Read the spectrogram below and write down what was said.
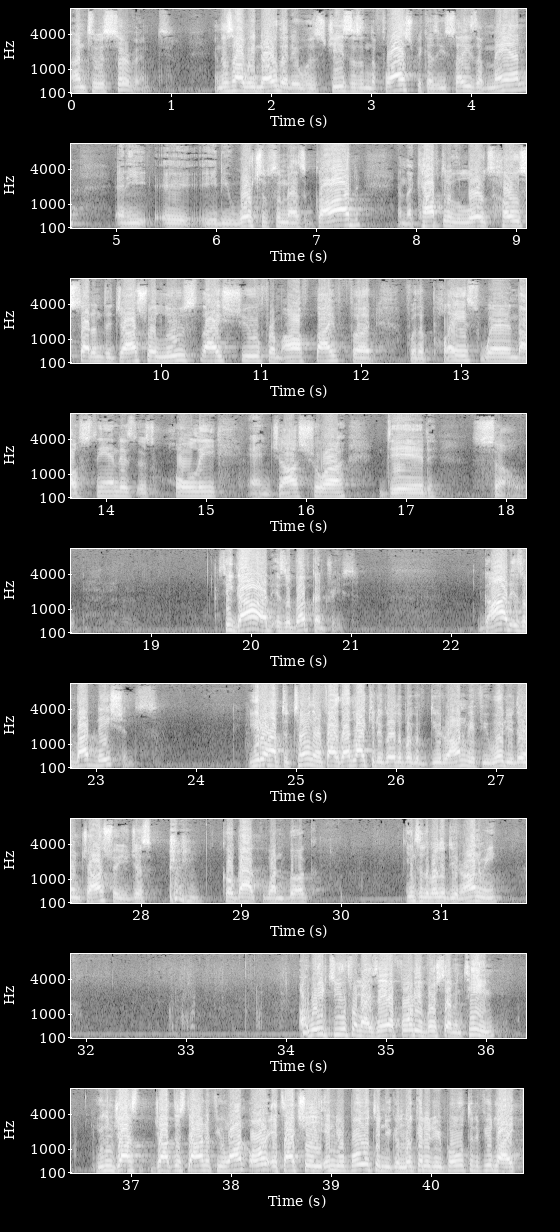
unto his servant. And this is how we know that it was Jesus in the flesh because he says he's a man and he, he, he worships him as God. And the captain of the Lord's host said unto Joshua, Loose thy shoe from off thy foot, for the place wherein thou standest is holy. And Joshua did so. See, God is above countries. God is above nations. You don't have to turn there. In fact, I'd like you to go to the book of Deuteronomy if you would. You're there in Joshua. You just go back one book into the book of Deuteronomy. I'll read to you from Isaiah 40, verse 17. You can just jot this down if you want, or it's actually in your bulletin. You can look at it in your bulletin if you'd like.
